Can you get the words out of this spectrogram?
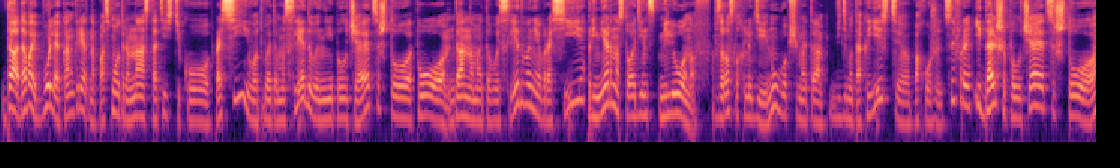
Да, давай более конкретно посмотрим на статистику России вот в этом исследовании. Получается, что по данным этого исследования в России примерно 111 миллионов взрослых людей. Ну, в общем, это, видимо, так и есть, э, похожие цифры. И дальше получается, что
